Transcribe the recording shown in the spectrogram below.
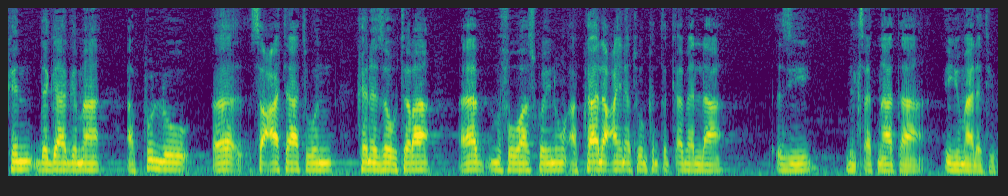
ክንደጋግማ ኣብ ኩሉ ሰዓታት ውን ከነዘውትራ ኣብ ምፍዋስ ኮይኑ ኣብ ካልእ ዓይነት ን ክንጥቀመላ እዚ ብልፀትናታ እዩ ማለት እዩ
